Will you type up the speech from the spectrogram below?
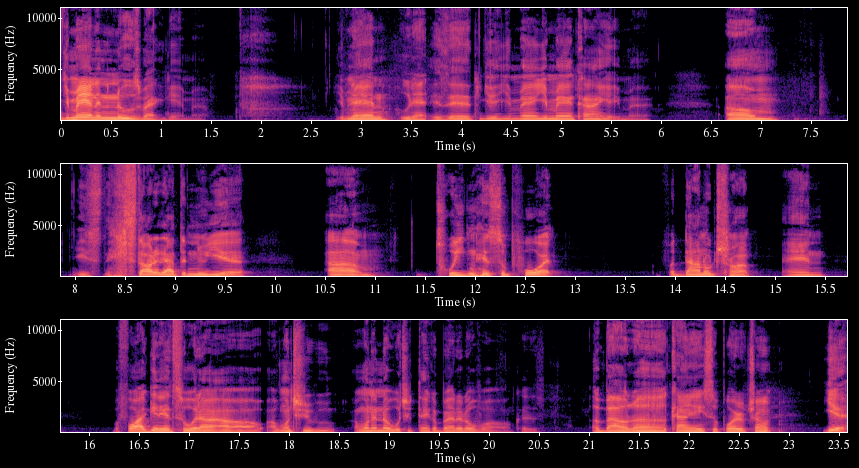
your man in the news back again, man. Your man Who that? is it? Your, your man, your man Kanye, man. Um, he's he started out the new year, um, tweeting his support for Donald Trump. And before I get into it, I I, I want you, I want to know what you think about it overall, because About uh Kanye's support of Trump. yeah,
